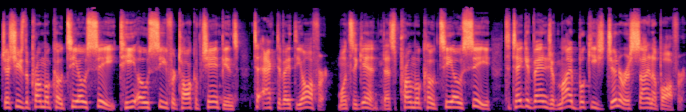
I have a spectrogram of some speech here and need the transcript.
Just use the promo code TOC, TOC for Talk of Champions to activate the offer. Once again, that's promo code TOC to take advantage of MyBookie's generous sign up offer.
